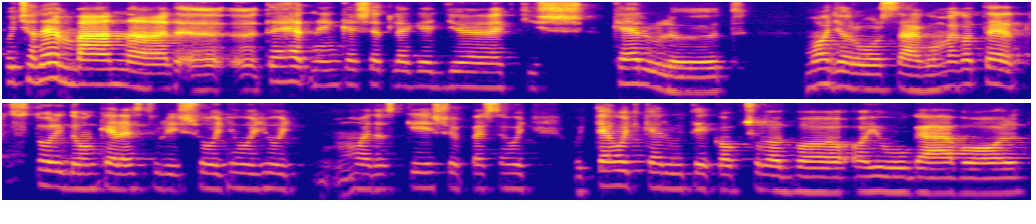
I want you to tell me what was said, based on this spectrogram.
hogyha nem bánnád, tehetnénk esetleg egy, egy kis kerülőt, Magyarországon, meg a te sztoridon keresztül is, hogy, hogy, hogy majd azt később persze, hogy, hogy te hogy kerültél kapcsolatba a jogával,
